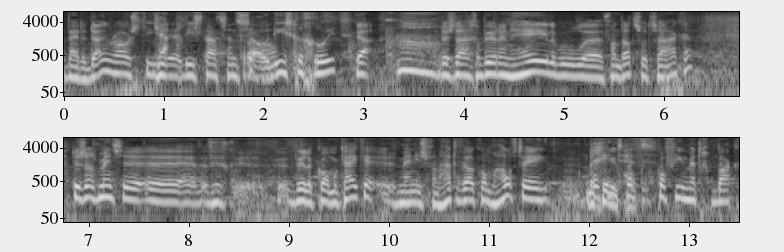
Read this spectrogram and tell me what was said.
bij de Duinroos, die, Ja. eh, die staat centraal. Zo, die is gegroeid. Ja, dus daar gebeuren een heleboel eh, van dat soort zaken. Dus als mensen eh, willen komen kijken, eh, men is van harte welkom. Half twee Begint koffie, het. koffie met gebak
